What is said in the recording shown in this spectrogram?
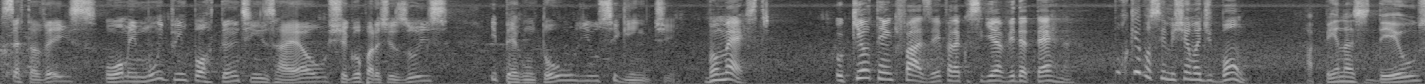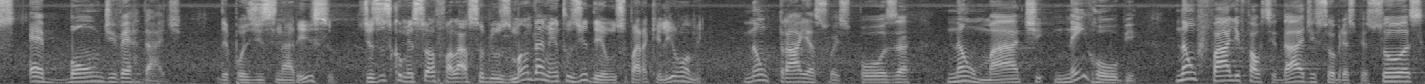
Certa vez, um homem muito importante em Israel chegou para Jesus e perguntou-lhe o seguinte: Bom mestre, o que eu tenho que fazer para conseguir a vida eterna? Por que você me chama de bom? Apenas Deus é bom de verdade. Depois de ensinar isso, Jesus começou a falar sobre os mandamentos de Deus para aquele homem. Não traia sua esposa, não mate, nem roube. Não fale falsidade sobre as pessoas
